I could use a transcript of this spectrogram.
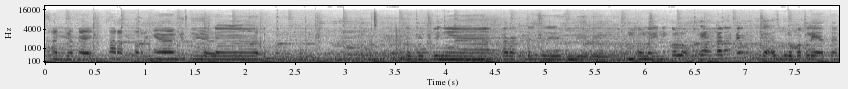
ada kayak karakternya gitu ya. benar lebih punya karakter sendiri-sendiri. Kalau ini kalau yang kanan kan nggak seberapa kelihatan.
